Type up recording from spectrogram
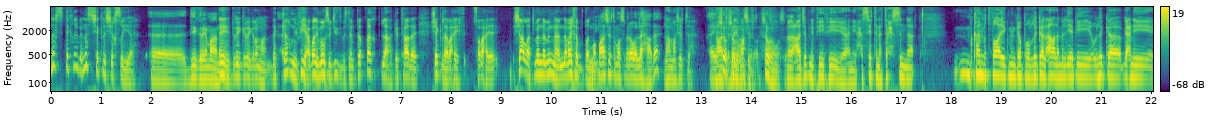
نفس تقريبا نفس شكل الشخصية. أه دي جريمان. إيه دري جراي جرامان ذكرني فيه عبالي موسم جديد بس لما دققت لا قلت هذا شكله راح يخ... صراحة إن شاء الله أتمنى منه إنه ما يخيب ظني. ما شفت الموسم الأول له هذا؟ لا ما شفته. أي شوف شوف ما شفته. شوف الموسم. الأول. عاجبني فيه فيه يعني حسيت إنه تحس إنه كان متضايق من قبل لقى العالم اللي يبيه ولقى يعني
